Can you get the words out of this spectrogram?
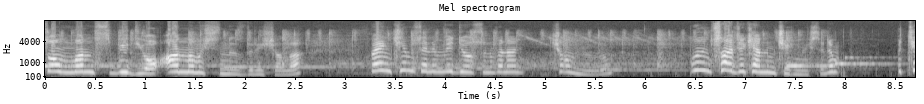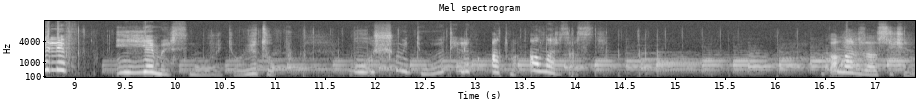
someone's video anlamışsınızdır inşallah. Ben kimsenin videosunu falan çalmıyorum. Bunu sadece kendim çekmek istedim. Bir telif yemesin bu videoyu YouTube. Bu şu videoya telif atma. Allah rızası için. Bak Allah rızası için.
